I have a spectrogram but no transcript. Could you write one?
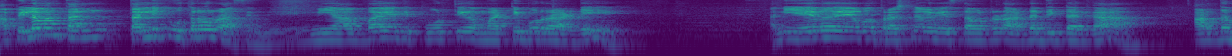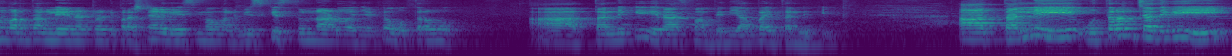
ఆ పిల్లవాని తన్ తల్లికి ఉత్తరం రాసింది. మీ అబ్బాయిది పూర్తిగా మట్టి బుర్ర అండి. అని ఏవో ఏవో ప్రశ్నలు వేస్తూ ఉంటాడు అడ్డదిడ్డంగా. అర్థం అర్థం లేనటువంటి ప్రశ్నలు వేసి మమ్మల్ని విసిగిస్తున్నాడు అని చెప్పి ఉత్తరం ఉత్తరము ఆ తల్లికి రాసి పంపింది అబ్బాయి తల్లికి. ఆ తల్లి ఉత్తరం చదివి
